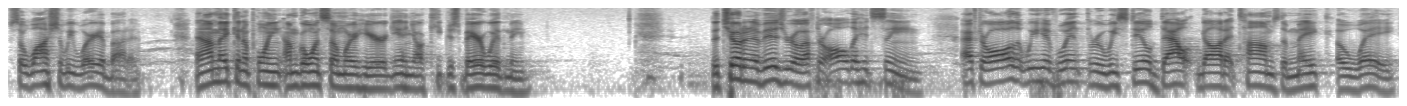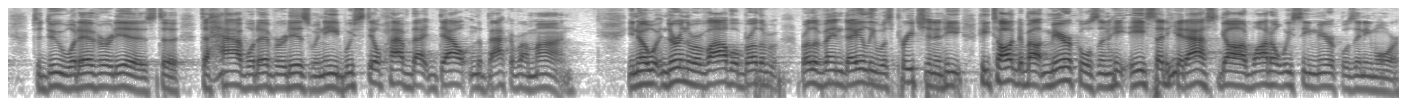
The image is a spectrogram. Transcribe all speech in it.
So why should we worry about it? And I'm making a point, I'm going somewhere here. Again, y'all keep just bear with me. The children of Israel, after all they had seen, after all that we have went through, we still doubt God at times to make a way, to do whatever it is, to, to have whatever it is we need. We still have that doubt in the back of our mind. You know, during the revival, Brother, Brother Van Daly was preaching and he, he talked about miracles and he, he said he had asked God, why don't we see miracles anymore?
